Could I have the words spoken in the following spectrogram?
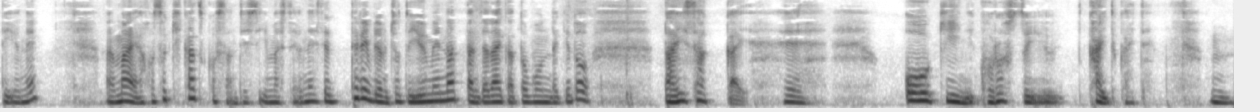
ていうね、前、細木和子さんって言いましたよね。でテレビでもちょっと有名になったんじゃないかと思うんだけど、大作会、えー、大きいに殺すという会と書いて、うん。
